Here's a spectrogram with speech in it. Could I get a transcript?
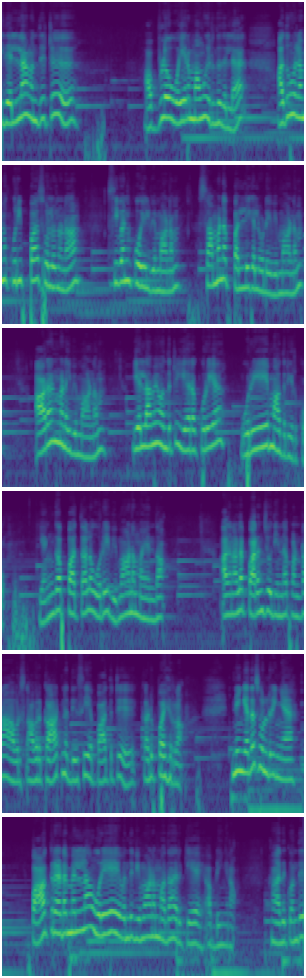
இதெல்லாம் வந்துட்டு அவ்வளோ உயரமாகவும் இருந்ததில்லை. அதுவும் இல்லாமல் குறிப்பாக சொல்லணும்னா சிவன் கோயில் விமானம் சமண பள்ளிகளுடைய விமானம் அரண்மனை விமானம் எல்லாமே வந்துட்டு ஏறக்குறைய ஒரே மாதிரி இருக்கும். எங்கே பார்த்தாலும் ஒரே விமானமயம்தான். அதனால் பரஞ்சோதி என்ன பண்ணுறான் அவர் அவர் காட்டின திசையை பார்த்துட்டு கடுப்பாயிடுறான். நீங்கள் எதை சொல்கிறீங்க பார்க்குற இடமெல்லாம் ஒரே வந்து விமானமாக தான் இருக்கே அப்படிங்கிறான். அதுக்கு வந்து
